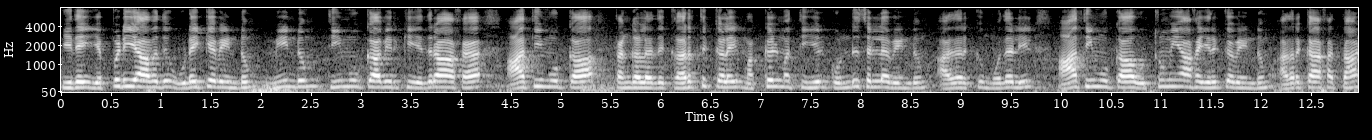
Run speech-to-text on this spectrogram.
இதை எப்படியாவது உடைக்க வேண்டும். மீண்டும் திமுகவிற்கு எதிராக அதிமுக தங்களது கருத்துக்களை மக்கள் மத்தியில் கொண்டு செல்ல வேண்டும். அதற்கு முதலில் அதிமுக ஒற்றுமையாக இருக்க வேண்டும். அதற்காகத்தான்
